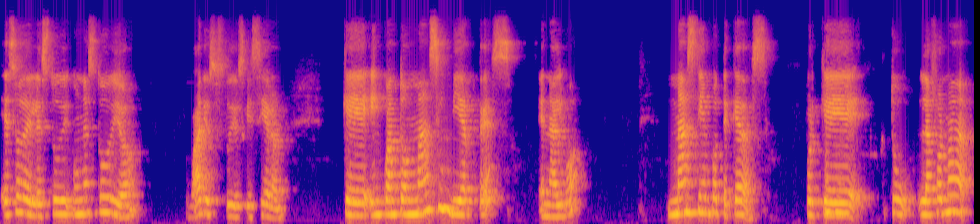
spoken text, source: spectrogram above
eso del estudio, un estudio, varios estudios que hicieron, que en cuanto más inviertes en algo, más tiempo te quedas, porque tú, la forma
